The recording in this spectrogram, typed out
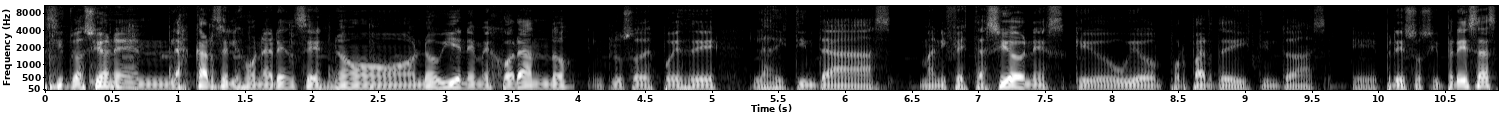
La situación en las cárceles bonaerenses no, no viene mejorando, incluso después de las distintas manifestaciones que hubo por parte de distintos eh, presos y presas,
